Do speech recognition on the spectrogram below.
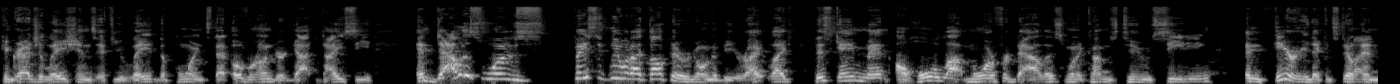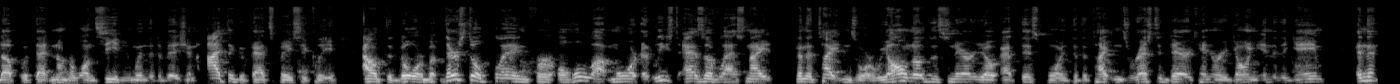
congratulations if you laid the points that over under got dicey and Dallas was basically what I thought they were going to be, right? Like this game meant a whole lot more for Dallas when it comes to seeding. In theory, they could still end up with that number one seed and win the division. I think that that's basically out the door, but they're still playing for a whole lot more, at least as of last night, than the Titans were. We all know the scenario at this point that the Titans rested Derrick Henry going into the game and that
